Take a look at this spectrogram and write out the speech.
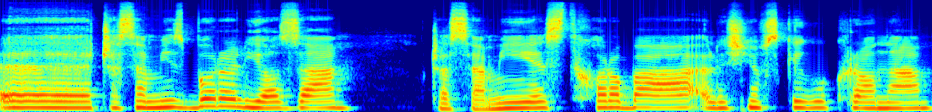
E, czasami jest borelioza, czasami jest choroba leśniowskiego krona,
